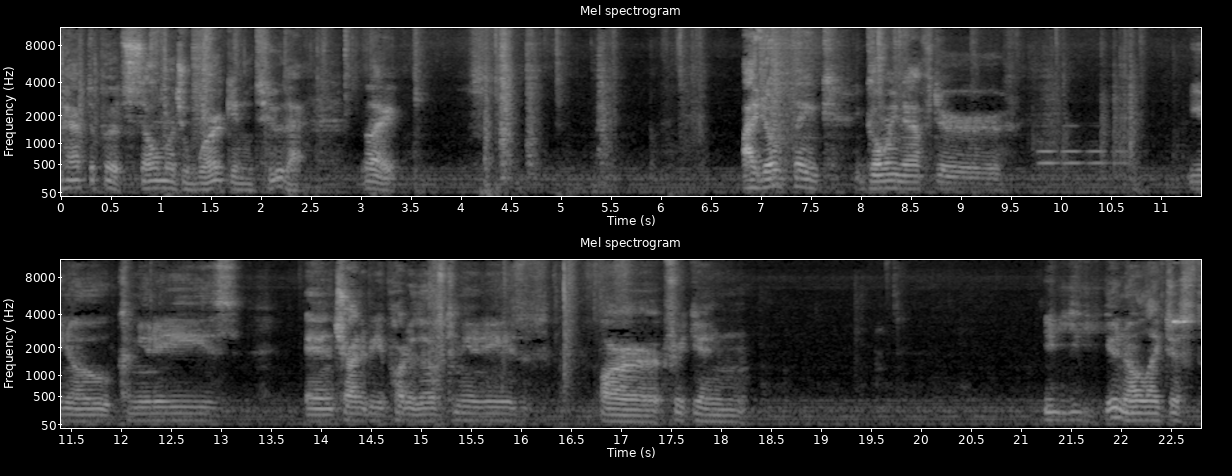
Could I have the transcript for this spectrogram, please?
have to put so much work into that. Like I don't think going after, you know, communities and trying to be a part of those communities are freaking, you, you, you know, like just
